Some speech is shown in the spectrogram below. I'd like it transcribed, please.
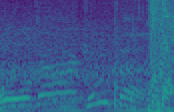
Order confirmed.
